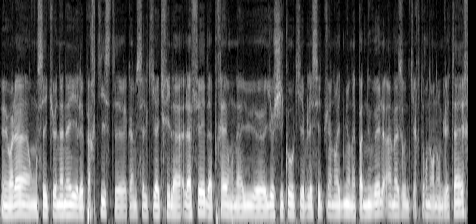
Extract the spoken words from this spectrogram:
Voilà, on sait que Nanae, elle est partie, c'était quand même celle qui a créé la, la Fed. Après, on a eu Yoshiko qui est blessé depuis un an et demi, on n'a pas de nouvelles. Amazon qui est retourné en Angleterre.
